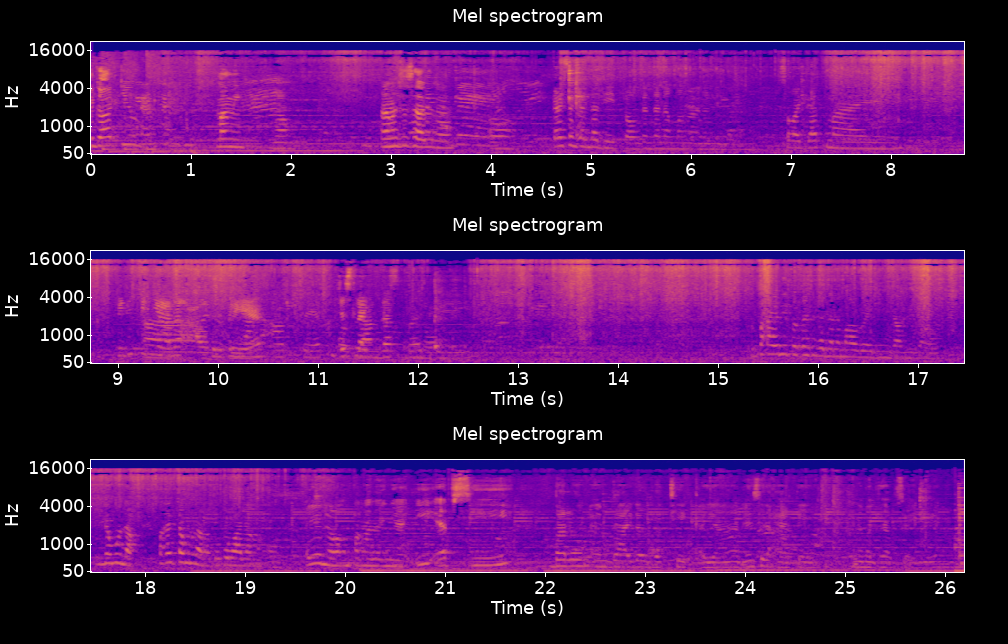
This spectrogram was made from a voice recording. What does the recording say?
I got you. Mami, Lang. ano masasabi mo? Oh. Guys, ang ganda dito. Ang ganda ng mga ano nila. So, I got my Filipiniana uh, outfit. Filipiniana outfit. Just like that, birthday. Punta kayo nito kasi ganda ng mga wedding gown nila. oh. Tingnan mo na. Pakita mo lang. Natutuwa lang ako. Ayun o, ang pangalan niya. EFC Barong and Bridal Boutique. Ayan. Ayan sila ate na mag-help sa inyo.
